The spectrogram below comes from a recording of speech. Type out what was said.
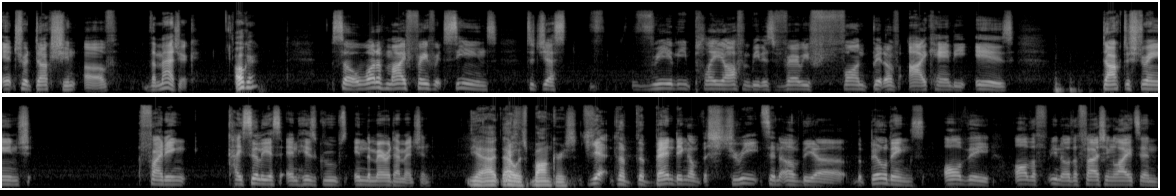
introduction of the magic. Okay. So one of my favorite scenes to just really play off and be this very fun bit of eye candy is Doctor Strange fighting Kaecilius and his groups in the mirror dimension. Yeah, that With- was bonkers. Yeah, the the bending of the streets and of the uh the buildings, all the all the you know the flashing lights and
